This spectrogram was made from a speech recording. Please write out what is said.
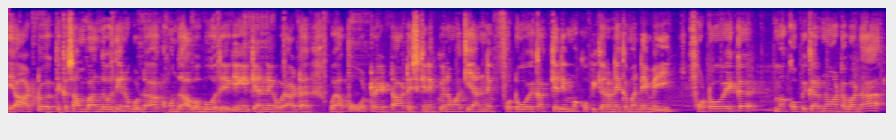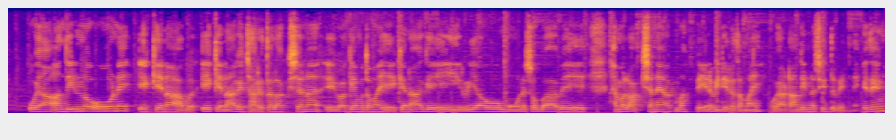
ඒ ආටුවක් එක සම්බන්ධව තියෙන ගොඩාක් හොඳ අවබෝධයකින්. එකන්නේ ඔයාට ඔයා පෝටරේට් ආටිස් කෙනෙක් වෙනවා කියන්නේ ෆොටෝ එකක් කෙලින්ම කොපි කරන එකම නෙමෙයි. ෆොටෝ එකම කොපි කරනවට වඩා ඔයා අඳින්න ඕනේ ඒ කෙනාව. ඒ කෙනාගේ චරිත ලක්ෂණ ඒ වගේම තමයි ඒ කෙනාගේ ඒ ඉරියව් මූුණ ස්වභාවේ හැම ලක්ෂණයක්ම පේන විදිර තමයි ඔයාට අඳින්න සිද්ධ වෙන්නේ. ඉතින්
